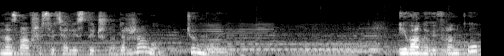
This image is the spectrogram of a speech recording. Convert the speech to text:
назвавши соціалістичну державу тюрмою. Іванові Франку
